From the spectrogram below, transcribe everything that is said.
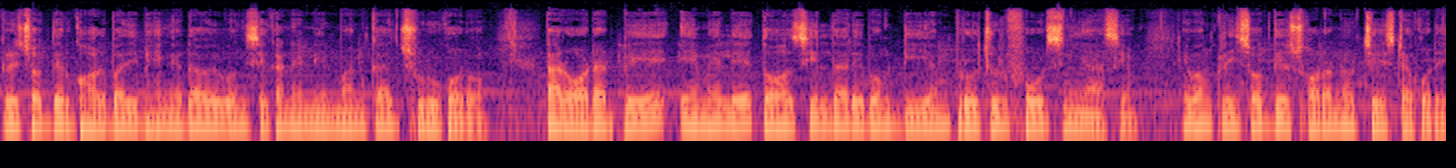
কৃষকদের ঘরবাড়ি ভেঙে দাও এবং সেখানে নির্মাণ কাজ শুরু করো। তার অর্ডার পেয়ে এমএলএ, তহসিলদার এবং ডিএম প্রচুর ফোর্স নিয়ে আসে এবং কৃষকদের সরানোর চেষ্টা করে।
